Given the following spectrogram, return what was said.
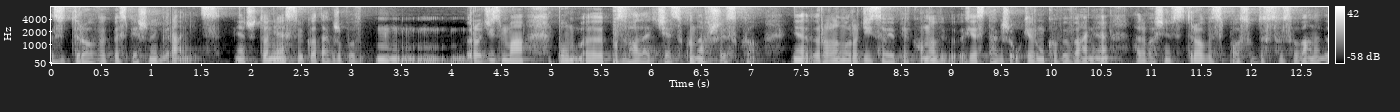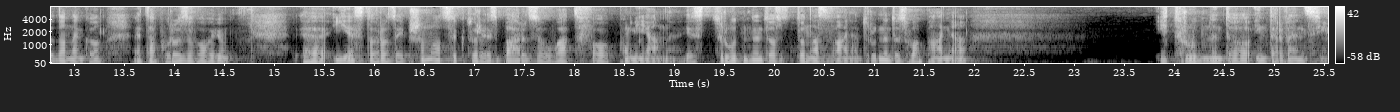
zdrowych, bezpiecznych granic. Nie? Czy to nie jest tylko tak, że rodzic ma e, pozwalać dziecku na wszystko. Nie, rolą rodzica i opiekunów jest także ukierunkowywanie, ale właśnie w zdrowy sposób dostosowane do danego etapu rozwoju. E, jest to rodzaj przemocy, który jest bardzo łatwo pomijany. Jest trudny do, do nazwania, trudny do złapania i trudny do interwencji.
